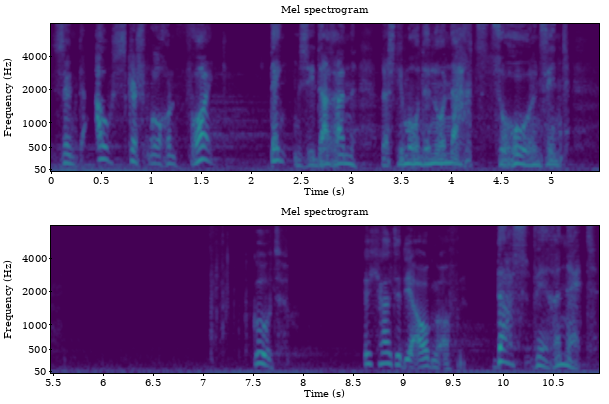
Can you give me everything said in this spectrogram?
sind ausgesprochen freundlich. Denken Sie daran, dass die Monde nur nachts zu holen sind. Gut. Ich halte die Augen offen. Das wäre nett.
